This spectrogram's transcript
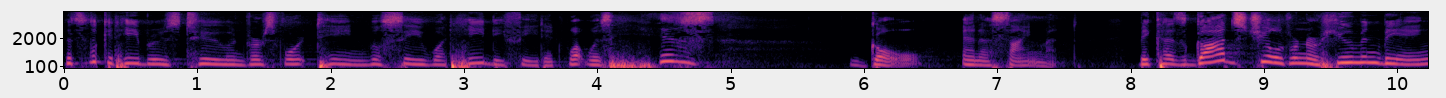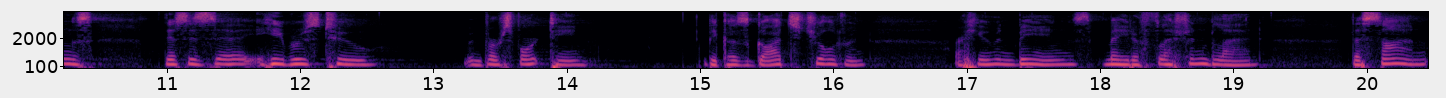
Let's look at Hebrews 2 and verse 14. We'll see what he defeated, what was his goal and assignment. Because God's children are human beings. This is uh, Hebrews 2 in verse 14. Because God's children are human beings made of flesh and blood, the Son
